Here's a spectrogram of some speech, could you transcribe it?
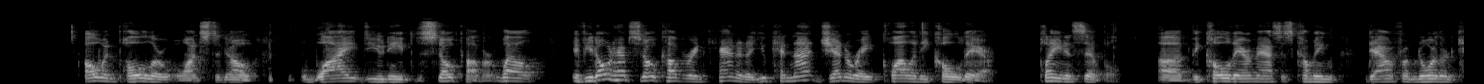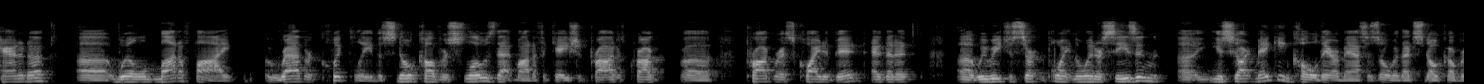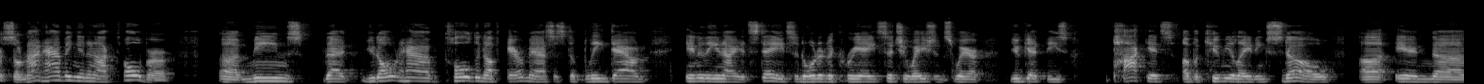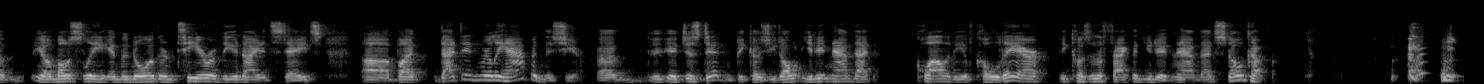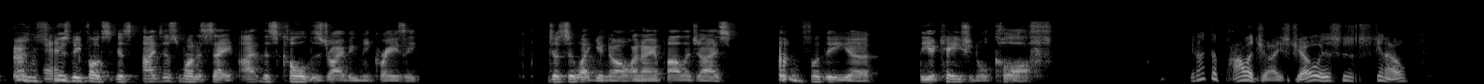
Owen Polar wants to know why do you need snow cover? Well, if you don't have snow cover in Canada, you cannot generate quality cold air. Plain and simple. Uh, the cold air masses coming down from northern Canada uh, will modify rather quickly. The snow cover slows that modification uh, progress quite a bit, and then it uh, we reach a certain point in the winter season, uh, you start making cold air masses over that snow cover. So not having it in October uh, means that you don't have cold enough air masses to bleed down into the United States in order to create situations where you get these pockets of accumulating snow uh, in, uh, you know, mostly in the northern tier of the United States. Uh, but that didn't really happen this year. Uh, it, it, just didn't because you don't, you didn't have that quality of cold air because of the fact that you didn't have that snow cover. Excuse me, folks, because I just want to say I, this cold is driving me crazy. Just to let you know, and I apologize for the uh, the occasional cough. you don't have to apologize, Joe. This is, you know,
